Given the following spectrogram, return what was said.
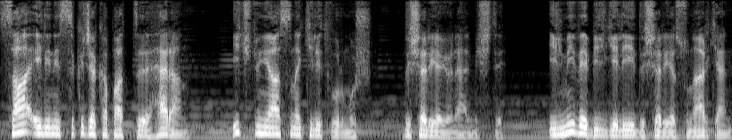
sağ elini sıkıca kapattığı her an, iç dünyasına kilit vurmuş, dışarıya yönelmişti. İlmi ve bilgeliği dışarıya sunarken,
